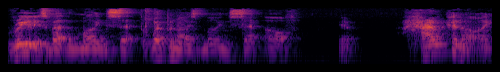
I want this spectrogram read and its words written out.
really it's about the mindset, the weaponized mindset of how can I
